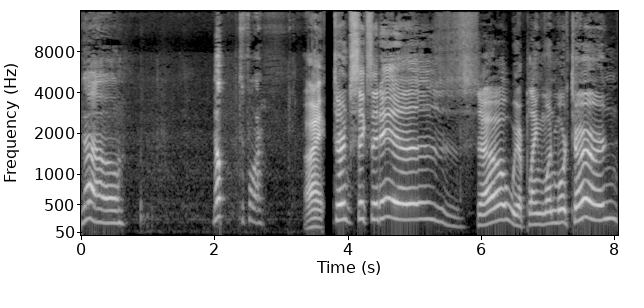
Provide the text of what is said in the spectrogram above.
Go. Nope, it's a four. All right, turn six it is. So we're playing one more turn.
